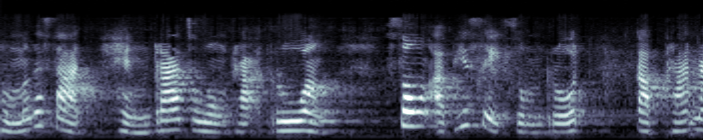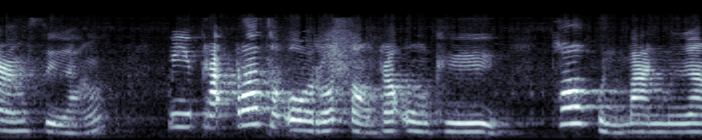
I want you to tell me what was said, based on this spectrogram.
ฐมกษัตริย์ แห่งราชวงศ์พระร่วง ทรงอภิเษกสมรสกับพระนางเสือง มีพระราชโอรสสองพระองค์คือ พ่อขุนบานเมือง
